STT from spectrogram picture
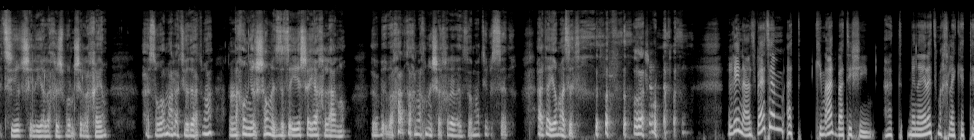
הציוד שלי על החשבון שלכם. אז הוא אמר, את יודעת מה, אנחנו נרשום את זה, זה יהיה שייך לנו. ואחר כך אנחנו נשחרר את זה, אמרתי בסדר. עד היום הזה. רינה, אז בעצם את כמעט בת 90, את מנהלת מחלקת אה,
